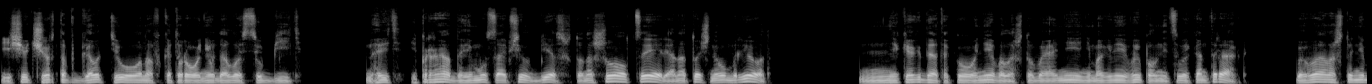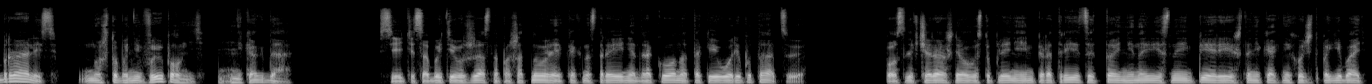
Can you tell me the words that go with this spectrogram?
Еще чертов Галактионов, которого не удалось убить. Но ведь и правда ему сообщил бес, что нашел цель, она точно умрет, Никогда такого не было, чтобы они не могли выполнить свой контракт. Бывало, что не брались, но чтобы не выполнить — никогда. Все эти события ужасно пошатнули как настроение дракона, так и его репутацию. После вчерашнего выступления императрицы той ненавистной империи, что никак не хочет погибать,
